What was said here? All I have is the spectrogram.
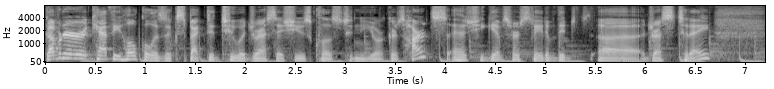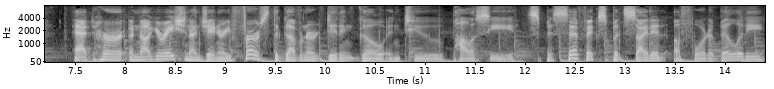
Governor Kathy Hochul is expected to address issues close to New Yorkers' hearts as she gives her State of the uh, Address today. At her inauguration on January 1st, the governor didn't go into policy specifics, but cited affordability,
